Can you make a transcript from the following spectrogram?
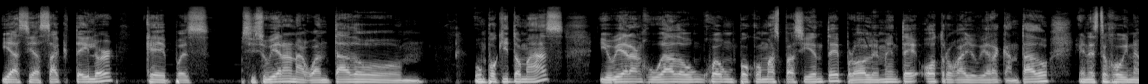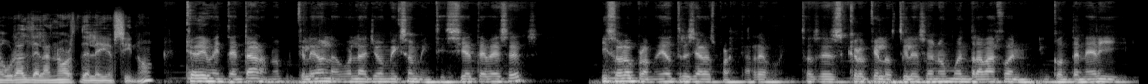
y hacia Zach Taylor, que pues si se hubieran aguantado mm, un poquito más y hubieran jugado un juego un poco más paciente, probablemente otro gallo hubiera cantado en este juego inaugural de la North del AFC, ¿no? Que digo, intentaron, ¿no? Porque le dieron la bola a Joe Mixon 27 veces y solo promedió 3 yardas por acarreo. Entonces creo que los Steelers hicieron un buen trabajo en, contener y,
